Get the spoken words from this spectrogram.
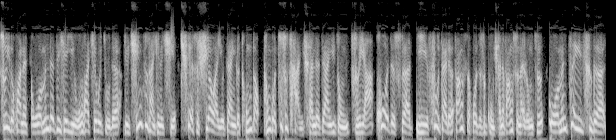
所以的话呢，我们的这些以文化企业为主的就轻资产型的企业，确实需要啊有这样一个通道，通过知识产权的这样一种质押，或者是啊以负债的方式，或者是股权的方式来融资。我们这一次的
